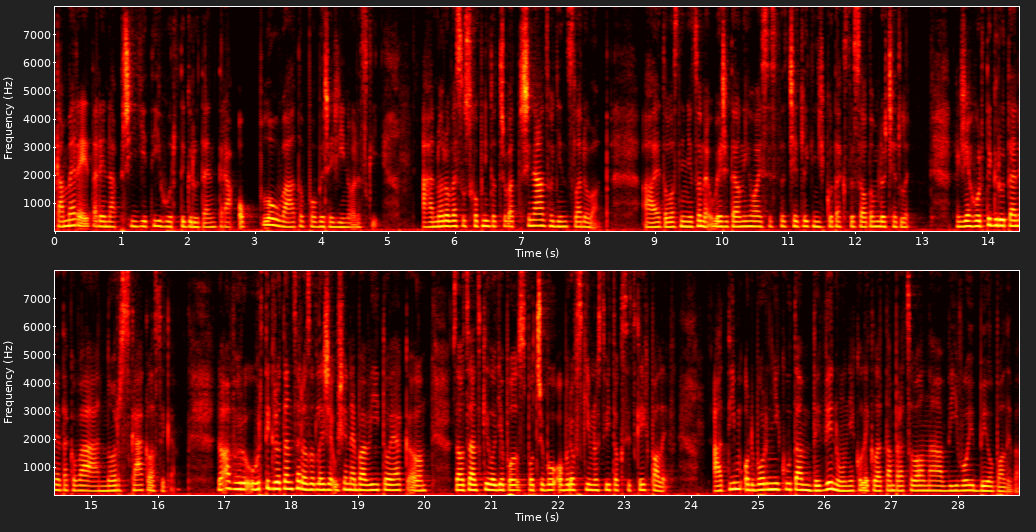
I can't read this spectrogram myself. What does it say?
kamery tady na příditý Hurtigruten, která oplouvá to pobřeží norský. A norové jsou schopní to třeba 13 hodin sledovat. A je to vlastně něco neuvěřitelného, jestli jste četli knížku, tak jste se o tom dočetli. Takže Hurtigruten je taková norská klasika. No a v Hurtigruten se rozhodli, že už je nebaví to, jak uh, zaoceánské lodě spotřebují obrovské množství toxických paliv. A tým odborníků tam vyvinul, několik let tam pracoval na vývoji biopaliva.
